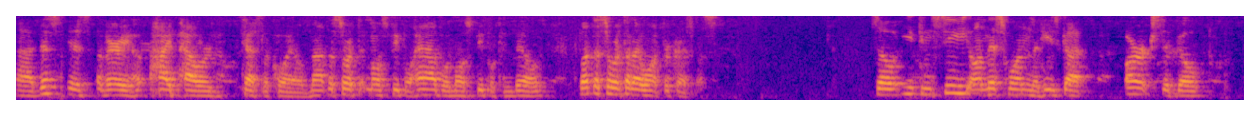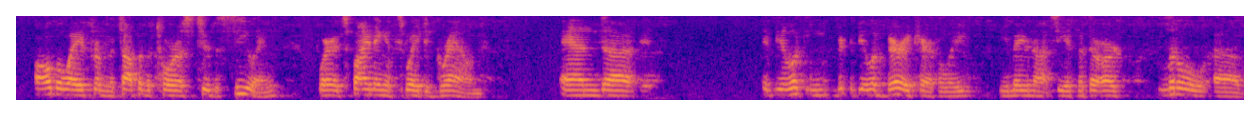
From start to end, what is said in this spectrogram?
Uh, this is a very high-powered Tesla coil, not the sort that most people have or most people can build, but the sort that I want for Christmas. So you can see on this one that he's got arcs that go all the way from the top of the torus to the ceiling, where it's finding its way to ground. And uh, if you look, if you look very carefully, you may not see it, but there are little uh,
